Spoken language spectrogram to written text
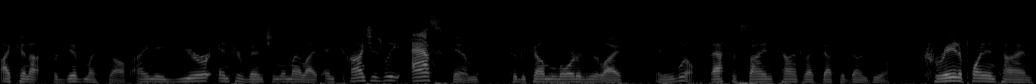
I cannot forgive myself. I need your intervention in my life and consciously ask Him to become Lord of your life, and He will. That's a signed contract. That's a done deal. Create a point in time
